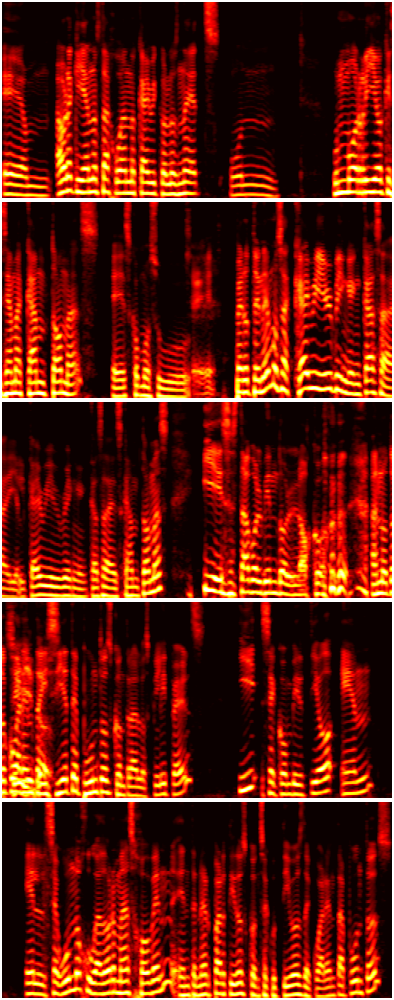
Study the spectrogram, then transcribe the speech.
Eh, ahora que ya no está jugando Kyrie con los Nets, un, un morrillo que se llama Cam Thomas es como su... Sí. Pero tenemos a Kyrie Irving en casa y el Kyrie Irving en casa es Cam Thomas y se está volviendo loco. Anotó Sí, 47 puntos contra los Clippers y se convirtió en el segundo jugador más joven en tener partidos consecutivos de 40 puntos,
